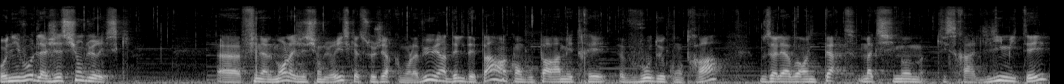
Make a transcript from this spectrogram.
Au niveau de la gestion du risque, euh, finalement, la gestion du risque, elle se gère comme on l'a vu hein, dès le départ. Hein, quand vous paramétrez vos deux contrats, vous allez avoir une perte maximum qui sera limitée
